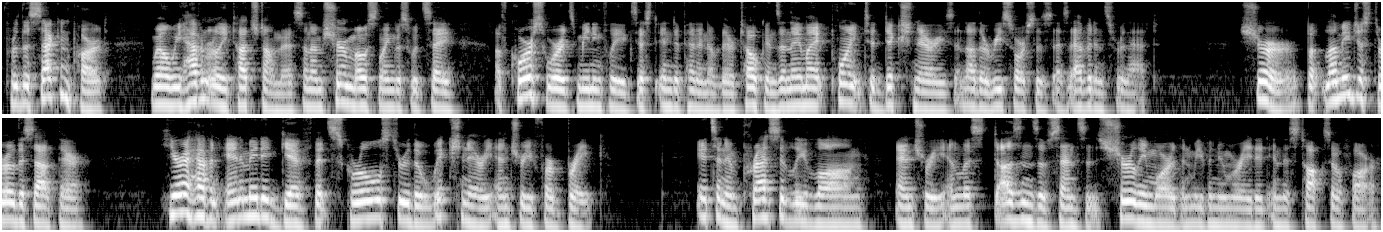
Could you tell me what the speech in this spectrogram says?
For the second part, well, we haven't really touched on this, and I'm sure most linguists would say, of course words meaningfully exist independent of their tokens, and they might point to dictionaries and other resources as evidence for that. Sure, but let me just throw this out there. Here I have an animated GIF that scrolls through the Wiktionary entry for break. It's an impressively long entry and lists dozens of senses, surely more than we've enumerated in this talk so far.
